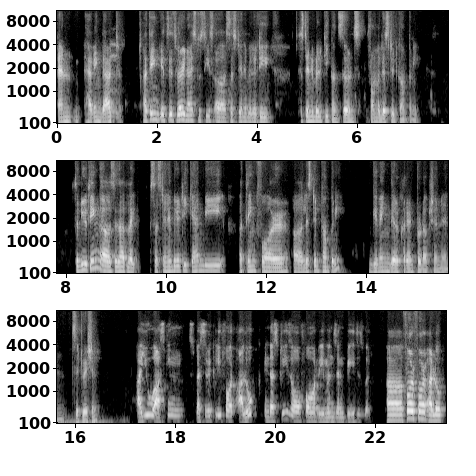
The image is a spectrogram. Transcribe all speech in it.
And having that, Mm. I think it's it's very nice to see uh, sustainability sustainability concerns from a listed company. So, do you think, uh, Siddharth, like sustainability can be a thing for a listed company, giving their current production and situation? Are you asking specifically for alok industries or for raymond's and page as well Uh, for for Alok,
